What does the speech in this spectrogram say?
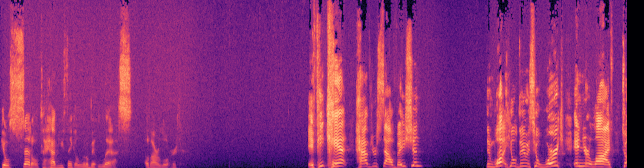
he'll settle to have you think a little bit less of our Lord. If he can't have your salvation, then what he'll do is he'll work in your life to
